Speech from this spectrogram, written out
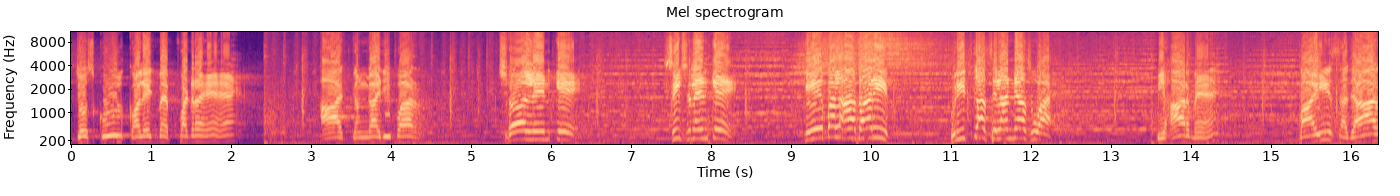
जो स्कूल, कॉलेज में पढ़ रहे हैं। आज गंगा जी पर छह लेन के सिक्स लेन के केबल आधारित ब्रिज का शिलान्यास हुआ है। बिहार में बाईस हज़ार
